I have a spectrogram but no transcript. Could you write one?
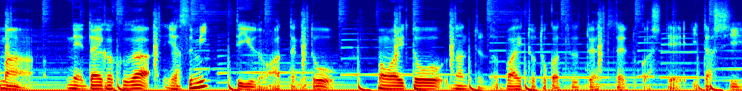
まあね大学が休みっていうのはあったけど、まあ、割と何て言うんだバイトとかずっとやってたりとかしていたし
